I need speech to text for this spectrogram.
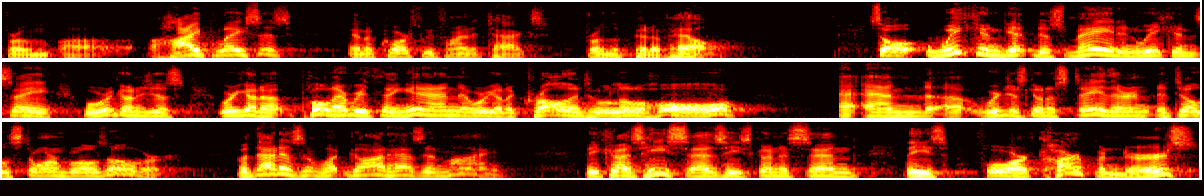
from uh, high places, and of course, we find attacks from the pit of hell. So we can get dismayed and we can say, well, we're going to just, we're going to pull everything in and we're going to crawl into a little hole and uh, we're just going to stay there until the storm blows over. But that isn't what God has in mind because He says He's going to send these four carpenters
